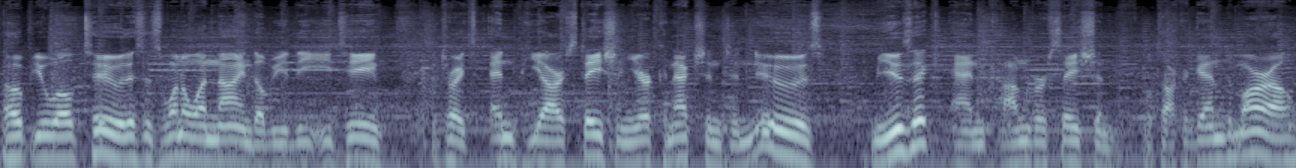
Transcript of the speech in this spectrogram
I hope you will too. This is 1019 WDET, Detroit's NPR station, your connection to news, music, and conversation. We'll talk again tomorrow.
